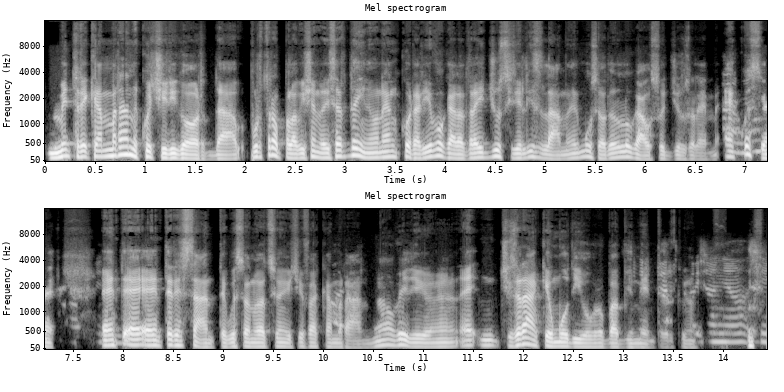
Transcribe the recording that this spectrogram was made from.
Mentre Camran qui ci ricorda, purtroppo la vicenda di Sardegna non è ancora rievocata tra i giusti dell'Islam nel Museo dell'Olocausto di Gerusalemme. Ah, eh, questo è, è, è, interessante questa annotazione che ci fa Camran, no? Vedi, eh, ci sarà anche un motivo probabilmente. Certo, bisogna, sì,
